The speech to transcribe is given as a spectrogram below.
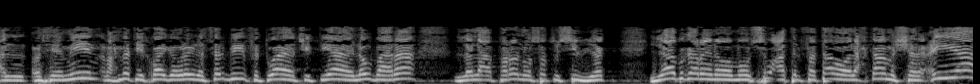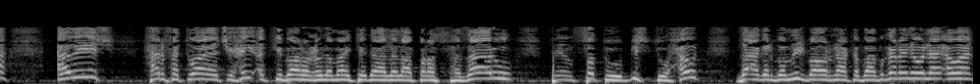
العثيمين رحمتي إخوائي قوري لسربي فتوايا تشتيا لو بارا للا بران وسط السيويك. يا بقرين وموسوعة الفتاوى والأحكام الشرعية. أويش هر فتوایەکی هەیئەت کبار العلماء تێدا لە لاپەرست هزار و پێنسەد و بیست و حەوت دا ئەگەر بە منیش باوەڕ ناکە با بگەڕێنەوە لای ئەوان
